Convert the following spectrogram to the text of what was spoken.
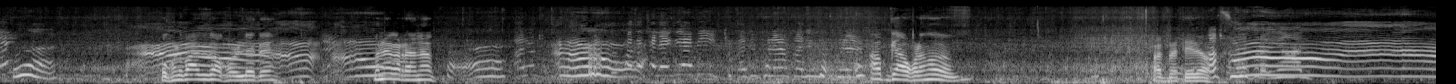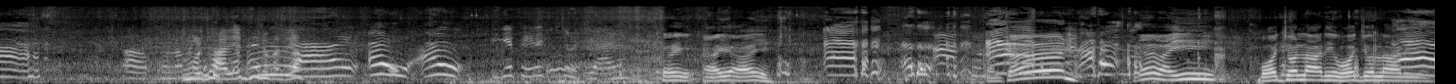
गई उखड़वा दे तो खोल लेते। मना कर रहा है ना अब क्या उखड़ेंगे अब बते रहो ओए आए आए। कंचन अरे भाई बहुत ज़ोर ला रही है बहुत ज़ोर ला रही है।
